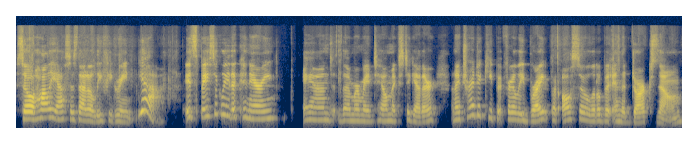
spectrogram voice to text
so Holly asks, is that a leafy green? Yeah, it's basically the canary and the mermaid tail mixed together. And I tried to keep it fairly bright, but also a little bit in the dark zone.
